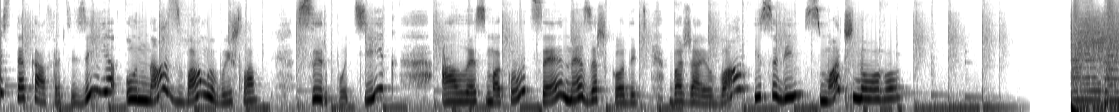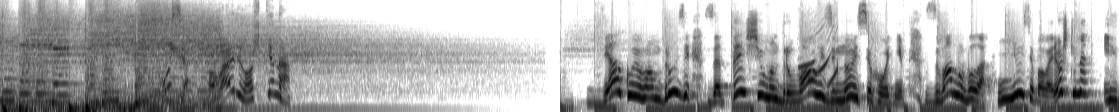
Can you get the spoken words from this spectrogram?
Ось така французинія у нас з вами вийшла. Сир потік, але смаку це не зашкодить. Бажаю вам і собі смачного! Уся Поварьошкіна. Дякую вам, друзі, за те, що мандрували зі мною сьогодні. З вами була Нюся Поварьошкіна і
